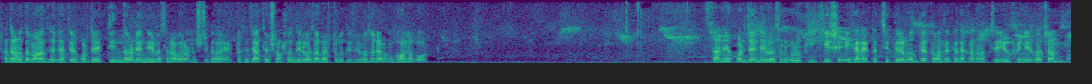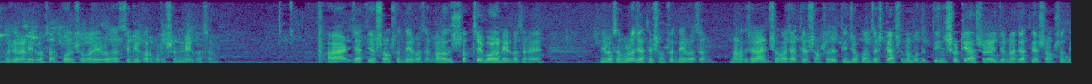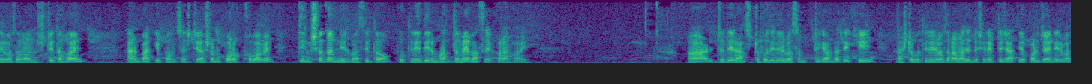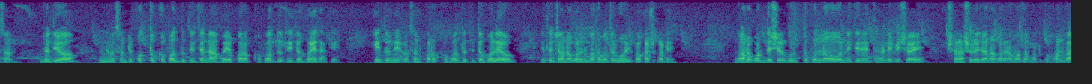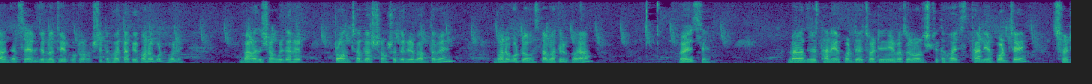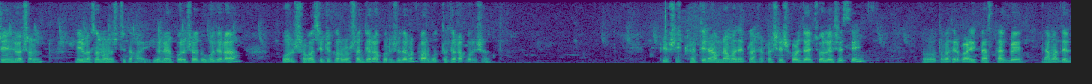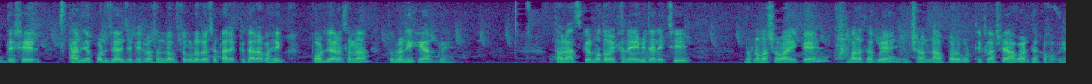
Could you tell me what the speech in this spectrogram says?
সাধারণত বাংলাদেশের জাতীয় পর্যায়ে তিন ধরনের নির্বাচন আবার অনুষ্ঠিত হয়। একটা হচ্ছে জাতীয় সংসদ নির্বাচন, রাষ্ট্রপতি নির্বাচন এবং গণভোট। স্থানীয় পর্যায়ের নির্বাচনগুলো কি কি? এখানে একটা চিত্রের মধ্যে তোমাদেরকে দেখানো হচ্ছে। ইউপি নির্বাচন, উপজেলা নির্বাচন, পৌরসভা নির্বাচন, সিটি কর্পোরেশন নির্বাচন। আর জাতীয় সংসদ নির্বাচন। বাংলাদেশের সবচেয়ে বড় নির্বাচনে নির্বাচন হলো জাতীয় সংসদ নির্বাচন। বাংলাদেশের আইনসভা জাতীয় সংসদের তিনশো পঞ্চাশটি আসনের মধ্যে তিনশোটি আসনের জন্য জাতীয় সংসদ নির্বাচন অনুষ্ঠিত হয়। আর বাকি পঞ্চাশটি আসন পরোক্ষভাবে তিনশো জন নির্বাচিত প্রতিনিধির মাধ্যমে বাছাই করা হয়। আর যদি রাষ্ট্রপতি নির্বাচনটিকে আমরা দেখি, রাষ্ট্রপতি নির্বাচন আমাদের দেশের একটি জাতীয় পর্যায়ে নির্বাচন। যদিও নির্বাচনটি প্রত্যক্ষ পদ্ধতিতে না হয়ে পরোক্ষ পদ্ধতিতে হয়ে থাকে, কিন্তু নির্বাচন পরোক্ষ পদ্ধতিতে হলেও এতে জনগণের মতামতের বহিঃপ্রকাশ ঘটে। গণভোট দেশের গুরুত্বপূর্ণ ও নীতি নির্ধারণী বিষয়ে সরাসরি জনগণের মতামত গ্রহণ বা যাচাইয়ের জন্য যে ভোট অনুষ্ঠিত হয় তাকে গণভোট বলে। বাংলাদেশ সংবিধানের পঞ্চদশ সংশোধনের মাধ্যমে গণভোট ব্যবস্থা বাতিল করা হয়েছে। বাংলাদেশের স্থানীয় পর্যায়ে ছয়টি নির্বাচন অনুষ্ঠিত হয়। স্থানীয় পর্যায়ে ছয়টি নির্বাচন নির্বাচন অনুষ্ঠিত হয়। ইউনিয়ন পরিষদ, উপজেলা পৌরসভা, সিটি কর্পোরেশন, জেলা পরিষদ এবং পার্বত্য জেলা পরিষদ। প্রিয় শিক্ষার্থীরা, আমরা আমাদের ক্লাসের শেষ পর্যায়ে চলে এসেছি। তো তোমাদের বাড়ির কাজ থাকবে। আমাদের দেশের স্থানীয় পর্যায়ের যে নির্বাচন ব্যবস্থাগুলো রয়েছে, তার একটি ধারাবাহিক পর্যালোচনা তোমরা লিখে আনবে। তাহলে আজকের মতো এখানেই বিদায় নিচ্ছি। ধন্যবাদ সবাইকে। ভালো থাকবে। ইনশাল্লাহ পরবর্তী ক্লাসে আবার দেখা হবে।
